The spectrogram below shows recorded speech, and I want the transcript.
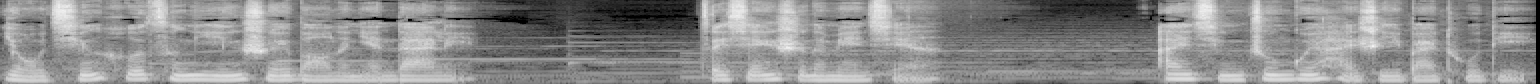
友情何曾饮水饱的年代里，在现实的面前，爱情终归还是一败涂地。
